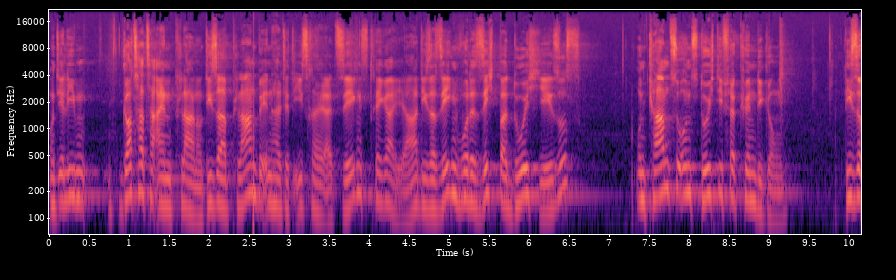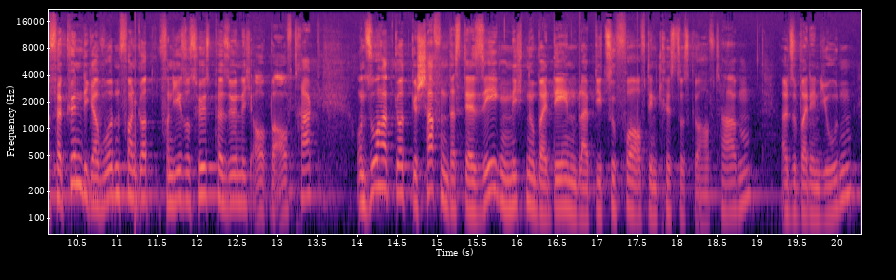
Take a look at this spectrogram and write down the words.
Und ihr Lieben, Gott hatte einen Plan und dieser Plan beinhaltet Israel als Segensträger. Ja, dieser Segen wurde sichtbar durch Jesus und kam zu uns durch die Verkündigung. Diese Verkündiger wurden von Gott, von Jesus höchstpersönlich beauftragt. Und so hat Gott geschaffen, dass der Segen nicht nur bei denen bleibt, die zuvor auf den Christus gehofft haben, also bei den Juden,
